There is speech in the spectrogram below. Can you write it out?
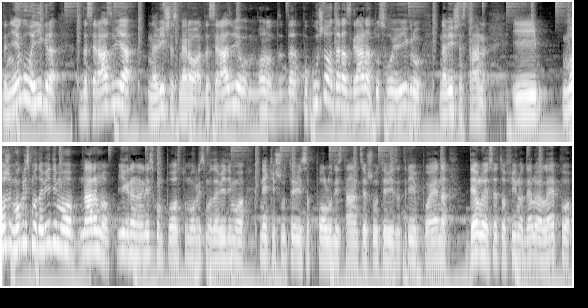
da njegova igra da se razvija na više smerova, da se razvija, ono, da, da pokušava da razgrana tu svoju igru na više strana. I Može, mogli smo da vidimo, naravno, igra na niskom postu, mogli smo da vidimo neki šutevi sa polu distance, šutevi za 3 poena, deluje sve to fino, deluje lepo,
